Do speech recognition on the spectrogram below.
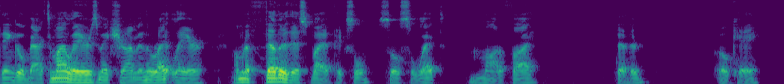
then go back to my layers, make sure I'm in the right layer. I'm going to feather this by a pixel. So select, modify, feather. Okay.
